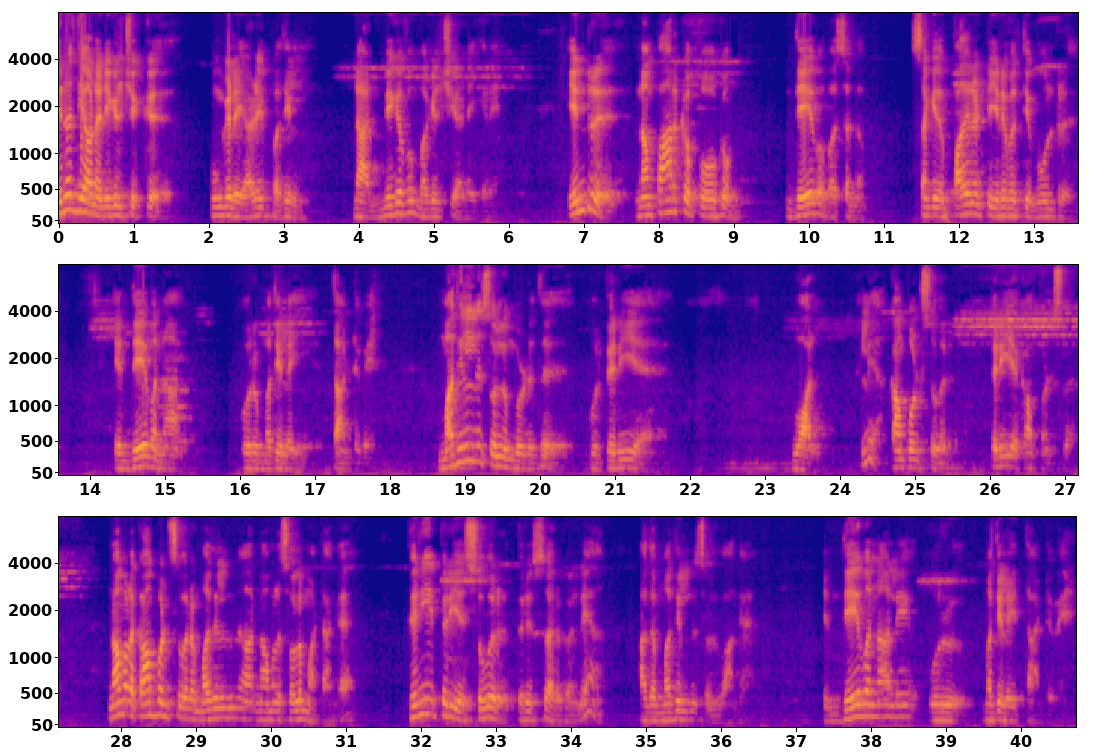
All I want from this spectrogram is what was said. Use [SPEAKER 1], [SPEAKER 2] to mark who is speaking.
[SPEAKER 1] தினத்தியான நிகழ்ச்சிக்கு உங்களை அழைப்பதில் நான் மிகவும் மகிழ்ச்சி அடைகிறேன். இன்று நாம் பார்க்க போகும் தேவ வசனம் சங்கீதம் பதினெட்டு இருபத்தி மூன்று என் தேவனால் ஒரு மதிலை தாண்டுவேன். மதில்னு சொல்லும் பொழுது ஒரு பெரிய வால் இல்லையா? காம்பவுண்ட் சுவர் பெரிய காம்பவுண்ட் சுவர். நாமளை காம்பவுண்ட் சுவரை மதில்னு நாமளை சொல்ல மாட்டாங்க. பெரிய பெரிய சுவர் பெருசாக இருக்கும் இல்லையா? அதை மதில்னு சொல்லுவாங்க. என் தேவனாலே ஒரு மதிலை தாண்டுவேன்.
